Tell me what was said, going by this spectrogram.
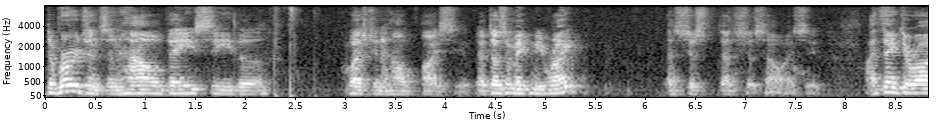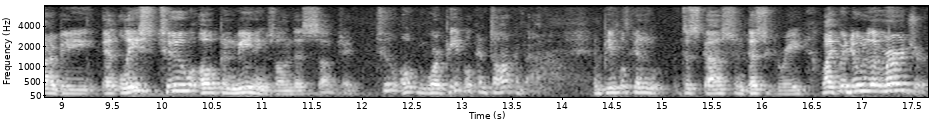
divergence in how they see the question and how I see it. That doesn't make me right, that's just, that's just how I see it. I think there ought to be at least two open meetings on this subject, two open, where people can talk about it. And people can discuss and disagree, like we do with the merger.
